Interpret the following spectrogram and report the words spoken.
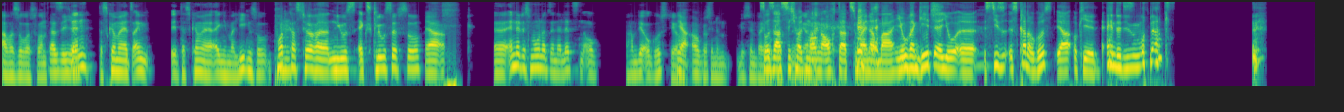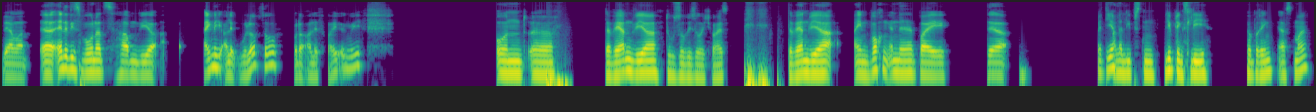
Aber sowas von. Da sicher. Denn, das können wir jetzt eigentlich, das können wir ja eigentlich mal liegen, so Podcast-Hörer-News exclusive so. ja, Äh, Ende des Monats in der letzten haben wir August, ja. Ja, Wir August. sind, im, wir sind bei so August, saß ich heute ja. Morgen auch da zu meiner Ma. Jo, wann geht der? Jo, äh, ist diese, ist gerade August? Ja, okay, Ende diesen Monats. Ja, Mann. Äh, Ende dieses Monats haben wir eigentlich alle Urlaub so. Oder alle frei irgendwie. Und äh, da werden wir, du sowieso, ich weiß, da werden wir ein Wochenende bei der Bei dir? allerliebsten Lieblingsli verbringen, erstmal.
